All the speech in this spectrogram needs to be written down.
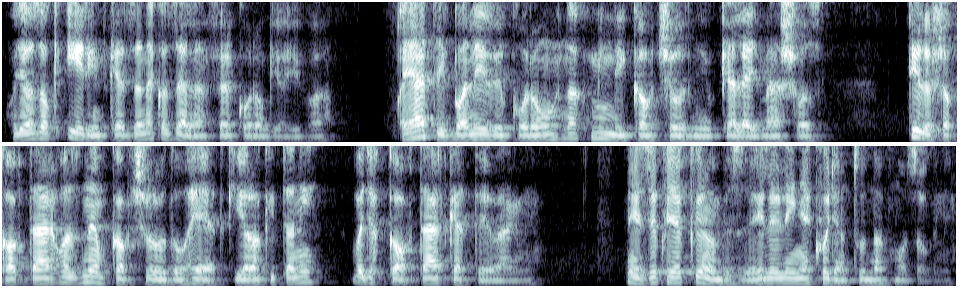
hogy azok érintkezzenek az ellenfél korongjaival. A játékban lévő korongoknak mindig kapcsolódniuk kell egymáshoz. Tilos a kaptárhoz nem kapcsolódó helyet kialakítani, vagy a kaptárt kettévágni. Nézzük, hogy a különböző élőlények hogyan tudnak mozogni.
